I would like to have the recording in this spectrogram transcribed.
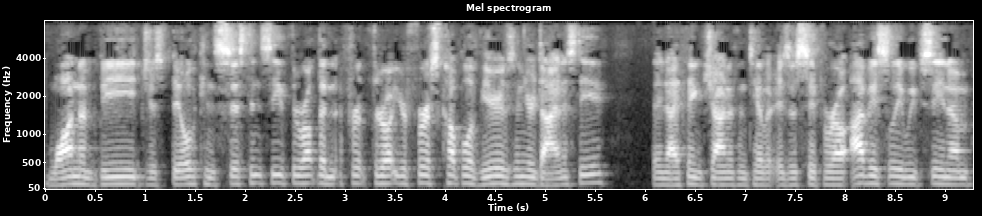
want to be just build consistency throughout the for, throughout your first couple of years in your dynasty, then I think Jonathan Taylor is a safer route. Obviously, we've seen him.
